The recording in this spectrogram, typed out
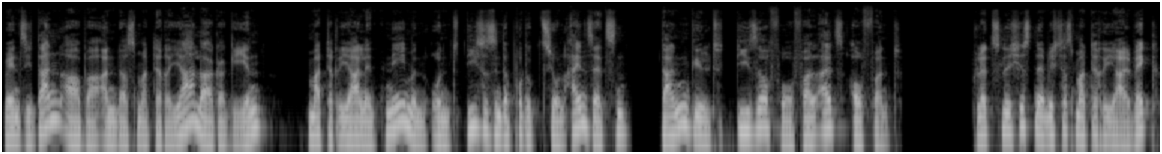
Wenn Sie dann aber an das Materiallager gehen, Material entnehmen und dieses in der Produktion einsetzen, dann gilt dieser Vorfall als Aufwand. Plötzlich ist nämlich das Material weg,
